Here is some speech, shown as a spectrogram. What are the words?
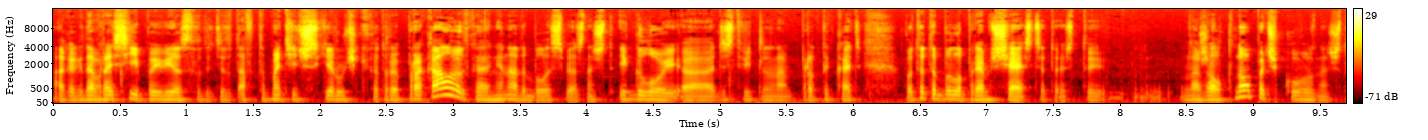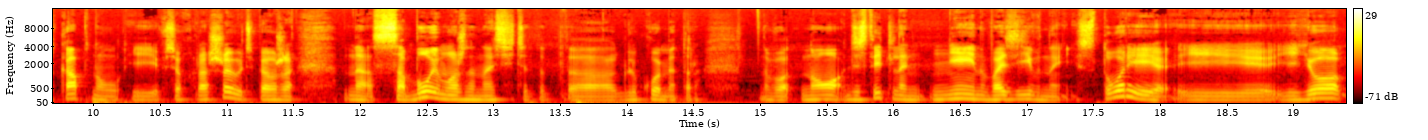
а когда в России появились вот эти вот автоматические ручки, которые прокалывают, когда не надо было себя, значит, иглой а, действительно протыкать, вот это было прям счастье, то есть ты нажал кнопочку, значит, капнул, и все хорошо, и у тебя уже а, с собой можно носить этот а, глюкометр, вот, но действительно неинвазивной истории, и ее,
